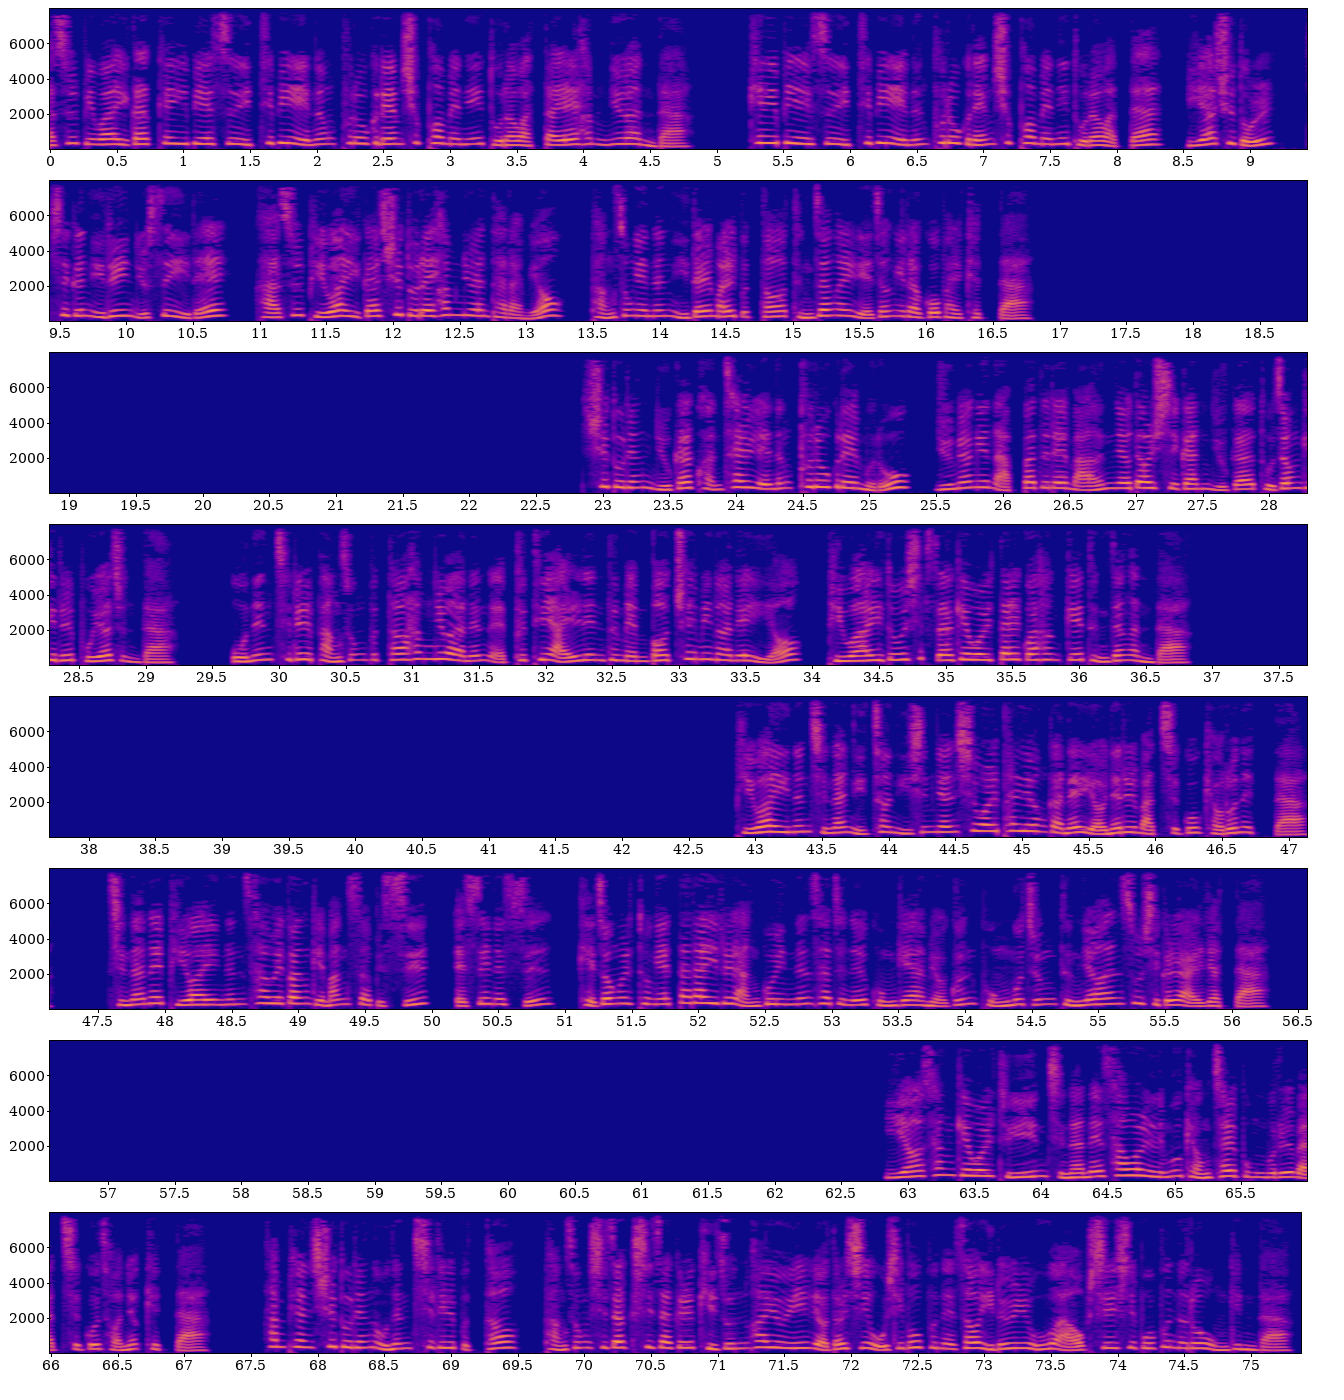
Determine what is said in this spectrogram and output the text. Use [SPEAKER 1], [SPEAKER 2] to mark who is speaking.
[SPEAKER 1] 가수 비와이가 KBS ETV 예능 프로그램 슈퍼맨이 돌아왔다에 합류한다. KBS ETV 예능 프로그램 슈퍼맨이 돌아왔다. 이하 슈돌 측은 1일 뉴스일에 가수 비와이가 슈돌에 합류한다라며 방송에는 이달 말부터 등장할 예정이라고 밝혔다. 슈돌은 육아 관찰 예능 프로그램으로 유명인 아빠들의 48시간 육아 도전기를 보여준다. 오는 7일 방송부터 합류하는 FT 아일랜드 멤버 최민환에 이어 BY도 14개월 딸과 함께 등장한다. BY는 지난 2020년 10월 8년간의 연애를 마치고 결혼했다. 지난해 BY는 사회관 개망 서비스, SNS, 계정을 통해 딸아이를 안고 있는 사진을 공개하며 군 복무 중 등려한 소식을 알렸다. 이어 3개월 뒤인 지난해 4월 의무 경찰 복무를 마치고 전역했다. 한편 슈돌은 오는 7일부터 방송 시작 시작을 기존 화요일 8시 55분에서 일요일 오후 9시 15분으로 옮긴다.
